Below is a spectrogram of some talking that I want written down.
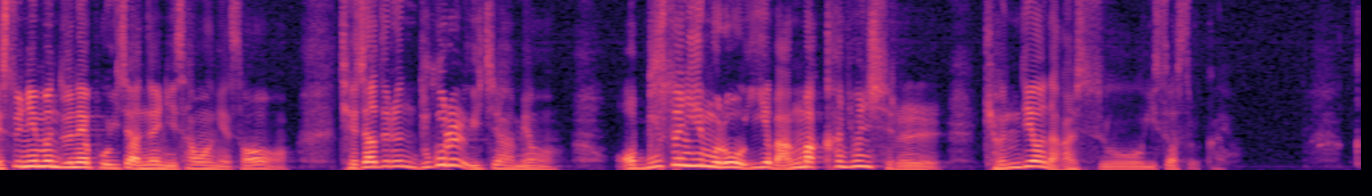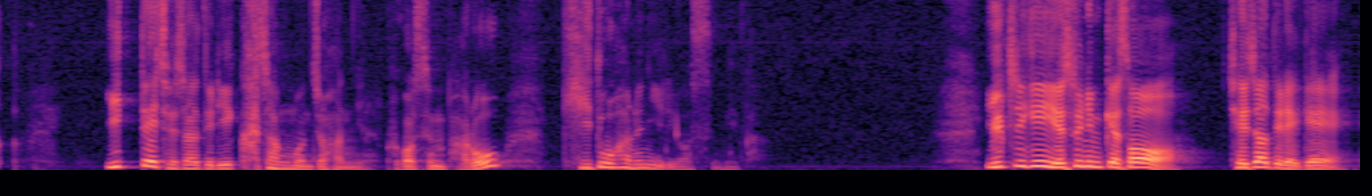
예수님은 눈에 보이지 않는 이 상황에서 제자들은 누구를 의지하며 어, 무슨 힘으로 이 막막한 현실을 견디어 나갈 수 있었을까요? 이때 제자들이 가장 먼저 한 일, 그것은 바로 기도하는 일이었습니다. 일찍이 예수님께서 제자들에게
